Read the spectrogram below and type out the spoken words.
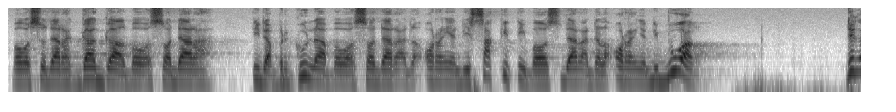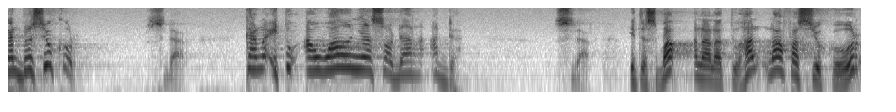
bahwa saudara gagal, bahwa saudara tidak berguna, bahwa saudara adalah orang yang disakiti, bahwa saudara adalah orang yang dibuang. Dengan bersyukur, saudara. Karena itu awalnya saudara ada. Saudara. Itu sebab anak-anak Tuhan nafas syukur.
